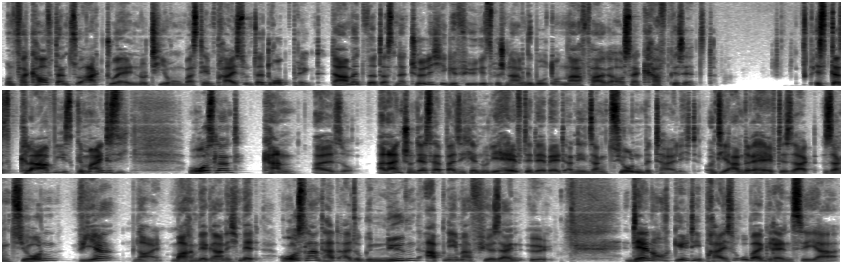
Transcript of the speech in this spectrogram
und verkauft dann zur aktuellen Notierung, was den Preis unter Druck bringt. Damit wird das natürliche Gefüge zwischen Angebot und Nachfrage außer Kraft gesetzt. Ist das klar, wie es gemeint ist? Ich Russland kann also, allein schon deshalb, weil sich ja nur die Hälfte der Welt an den Sanktionen beteiligt und die andere Hälfte sagt, Sanktionen Wir? Nein, machen wir gar nicht mit. Russland hat also genügend Abnehmer für sein Öl. Dennoch gilt die Preisobergrenze ja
